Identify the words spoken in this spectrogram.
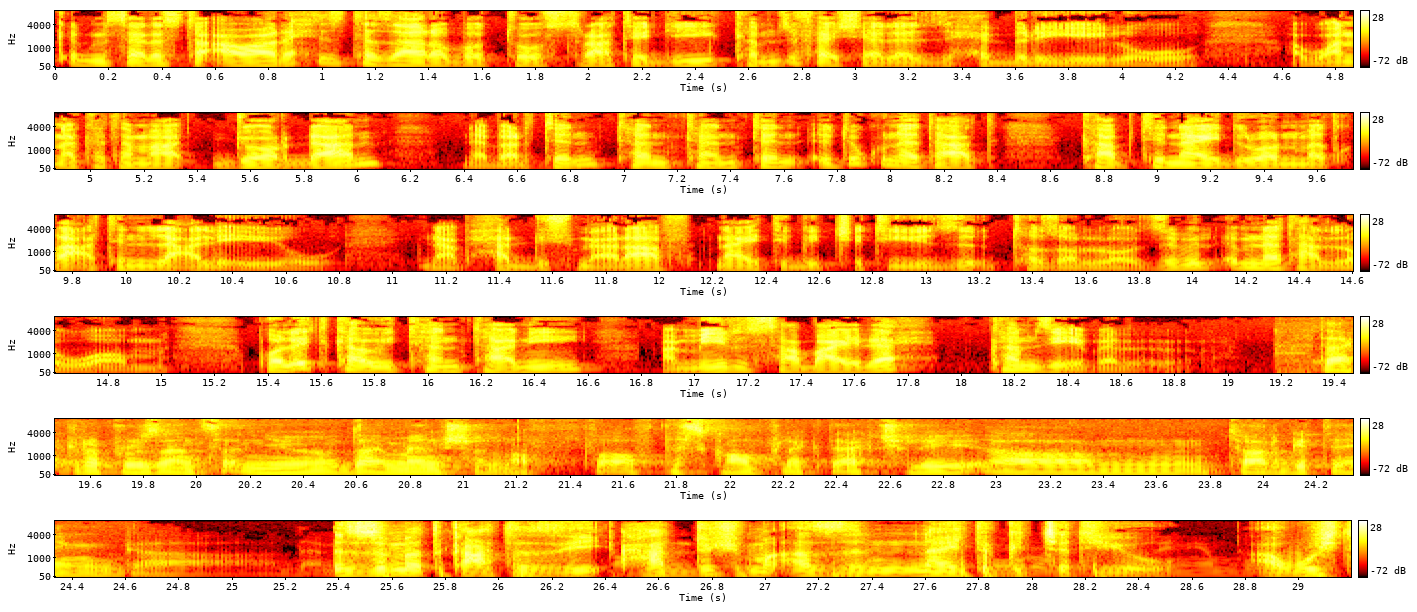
ቅድሚ ሰለስተ ኣዋርሕ ዝተዛረበቶ ስትራተጂ ከም ዝፈሸለ ዝሕብር እዩ ኢሉ። ኣብ ዋና ከተማ ጆርዳን ነበርትን ተንተንትን እቲ ኩነታት ካብቲ ናይ ድሮን መጥቓዕቲ ንላዕሊ እዩ፣ ናብ ሓዱሽ ምዕራፍ ናይቲ ግጭት እዩ ዝእቶ ዘሎ ዝብል እምነት ኣለዎም። ፖለቲካዊ ተንታኒ ኣሚር ሳባይልሕ ከምዚ ይብል። Tech represents a new dimension of, of this conflict, actually um, targeting uh, እዚ መጥቃዕቲ እዚ ሓዱሽ መኣዝን ናይቲ ግጭት እዩ። ኣብ ውሽጢ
